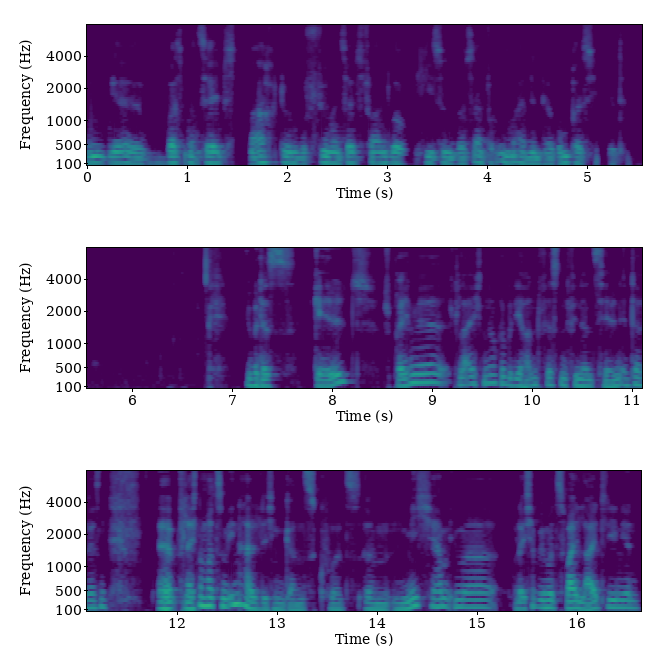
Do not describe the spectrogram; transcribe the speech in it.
äh, was man selbst macht und wofür man selbst verantwortlich ist und was einfach um einen herum passiert. Über das Geld sprechen wir gleich noch, über die handfesten finanziellen Interessen. Äh, vielleicht nochmal zum Inhaltlichen ganz kurz. Ähm, mich haben immer, oder ich habe immer zwei Leitlinien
